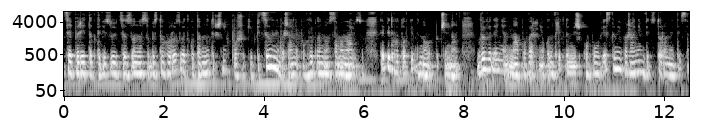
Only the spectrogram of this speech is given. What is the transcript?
цей період активізується зона особистого розвитку та внутрішніх пошуків, підсилене бажання поглибленого самоаналізу та підготовки до нових починань, виведення на поверхню конфлікту між обов'язками бажанням відсторонитися,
